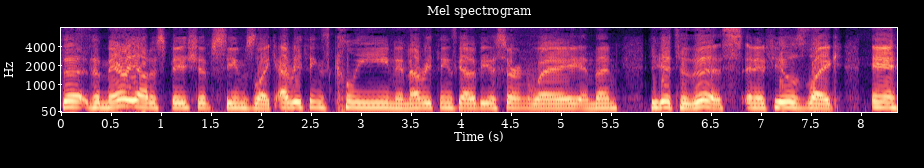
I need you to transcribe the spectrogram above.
The the Marriott of spaceships seems like everything's clean and everything's got to be a certain way, and then you get to this and it feels like, eh,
